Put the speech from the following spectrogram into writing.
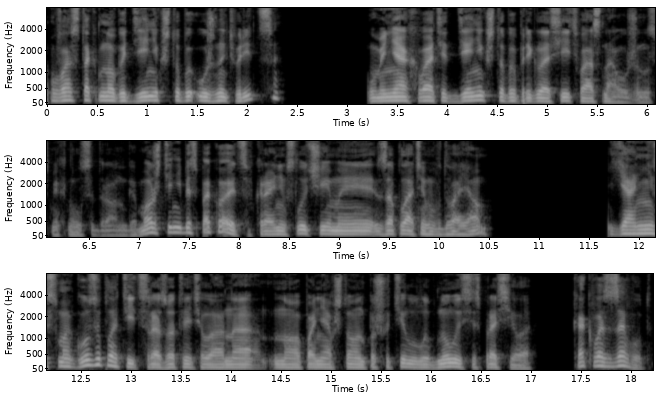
"У вас так много денег, чтобы ужинать в Ритце?" "У меня хватит денег, чтобы пригласить вас на ужин", усмехнулся Дронго. "Можете не беспокоиться, в крайнем случае мы заплатим вдвоем». "Я не смогу заплатить", сразу ответила она, но поняв, что он пошутил, улыбнулась и спросила: "Как вас зовут?"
